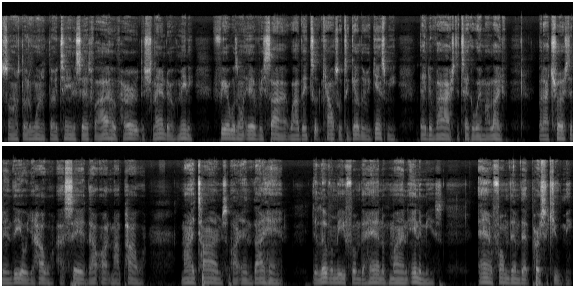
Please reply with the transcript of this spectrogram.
Psalms 31 and 13, it says, For I have heard the slander of many. Fear was on every side. While they took counsel together against me, they devised to take away my life. But I trusted in thee, O Yahweh. I said, Thou art my power. My times are in thy hand. Deliver me from the hand of mine enemies and from them that persecute me.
